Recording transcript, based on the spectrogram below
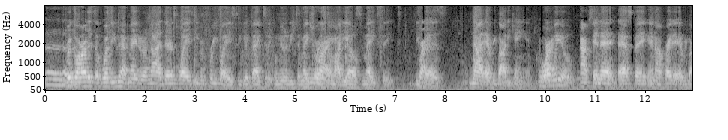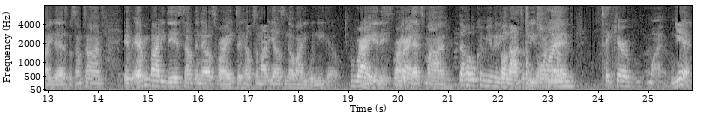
Mm-hmm. Regardless of whether you have made it or not, there's ways, even free ways, to give back to the community to make sure Right. that somebody else makes it. Because not everybody can or Right. will absolutely. in that aspect, and I pray that everybody does. But sometimes, if everybody did something else right to help somebody else, nobody would need help. You right, get it? Right. That's my the whole community philosophy Each on that. Take care of one. Yeah,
